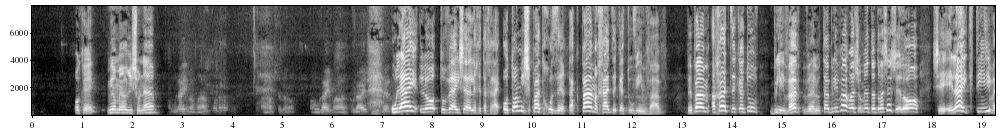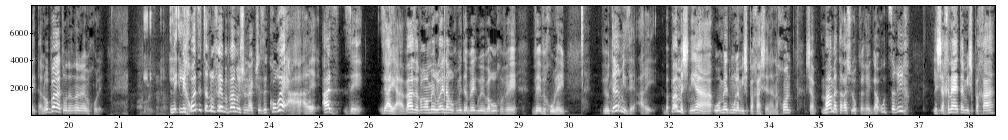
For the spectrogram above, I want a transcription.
אוקיי, מי אומר ראשונה? אולי עם אברהם. אולי לא תובע האישה ללכת אחריי. אותו משפט חוזר, רק פעם אחת זה כתוב עם ו', ופעם אחת זה כתוב בלי ו', ועל אותה בלי ו' רש"י אומר את הדרשה שלו, שאליי כתיב, הייתה לו בת, וכולי. לכאורה זה צריך להופיע בפעם הראשונה כשזה קורה, הרי אז זה, זה היה, ואז אברהם אומר לו אין ערוך מדבק בברוך ו, ו, וכולי. ויותר מזה, הרי בפעם השנייה הוא עומד מול המשפחה שלה, נכון? עכשיו, מה המטרה שלו כרגע? הוא צריך לשכנע את המשפחה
